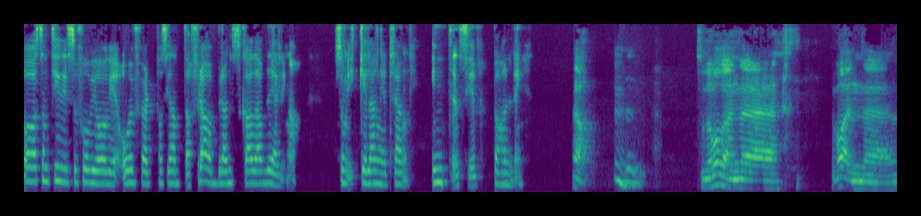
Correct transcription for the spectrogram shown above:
Og samtidig så får vi òg overført pasienter fra brannskadeavdelinga som ikke lenger trenger intensiv behandling. Ja. Mm. Så da var det en, eh, det var en eh,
